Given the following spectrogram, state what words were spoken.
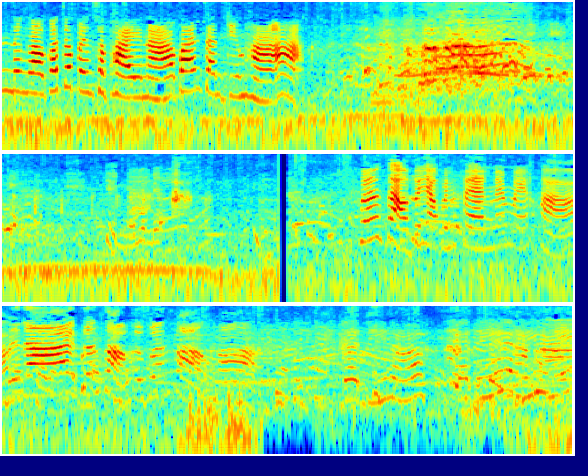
วันหนึ่งเราก็จะเป็นสะพายนะ บ้านจันกิมฮาอะเก่งนะวันเนี้ยเพื่อนสาวจะอยากเป็นแฟนได้ไหมคะ ไม่ได้ เพื่อนสาวคือเพื่อนสาวค่ะเดินดีนะเดินดีเดินดี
